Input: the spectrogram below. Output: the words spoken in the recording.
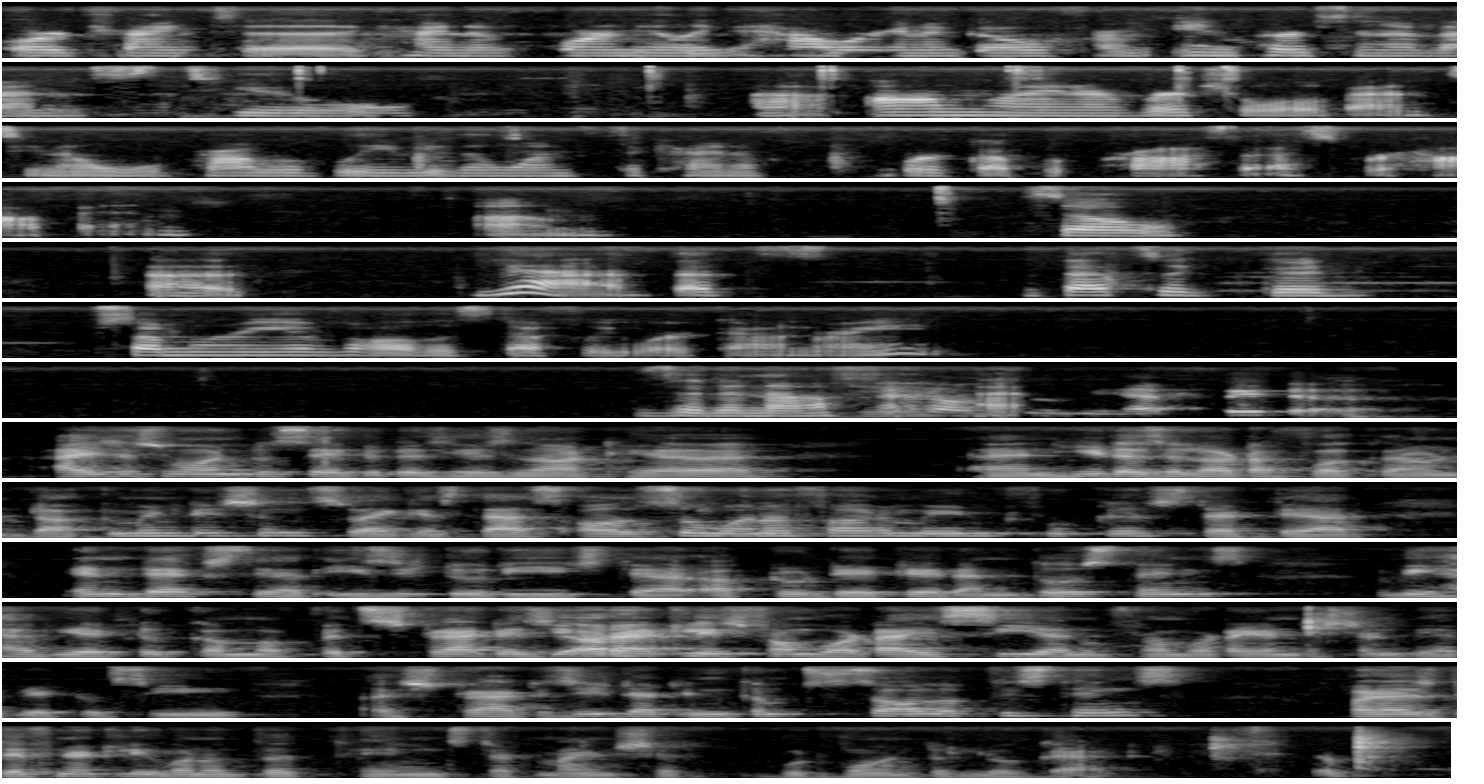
or trying to kind of formulate how we're going to go from in person events to uh, online or virtual events, you know, we'll probably be the ones to kind of work up a process for Hopin. Um, so, uh, yeah, that's that's a good summary of all the stuff we work on, right? Is it enough? And also we have Peter. I just want to say because he's not here and he does a lot of work around documentation. So I guess that's also one of our main focus that they are indexed, they are easy to reach, they are up to dated, and those things we have yet to come up with strategy, or at least from what I see and from what I understand, we have yet to see a strategy that encompasses all of these things. But as definitely one of the things that Mindshare would want to look at.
